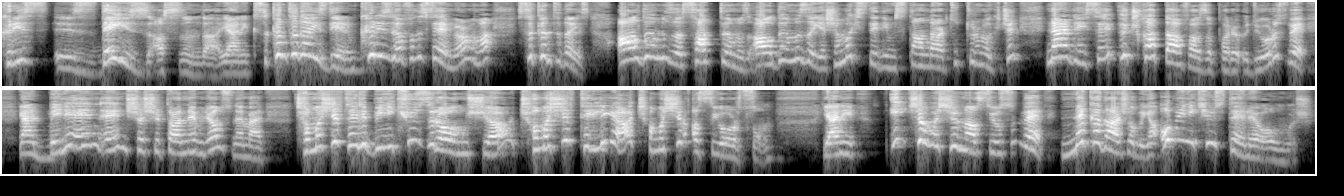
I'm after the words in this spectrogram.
krizdeyiz aslında. Yani sıkıntıdayız diyelim. Kriz lafını sevmiyorum ama sıkıntıdayız. Aldığımızda sattığımız, aldığımızda yaşamak istediğimiz standart tutturmak için neredeyse 3 kat daha fazla para ödüyoruz ve yani beni en en şaşırtan ne biliyor musun Emel? Çamaşır teli 1200 lira olmuş ya. Çamaşır teli ya. Çamaşır asıyorsun. Yani iç çamaşırını asıyorsun ve ne kadar şey oluyor? Ya o 1200 TL olmuş.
